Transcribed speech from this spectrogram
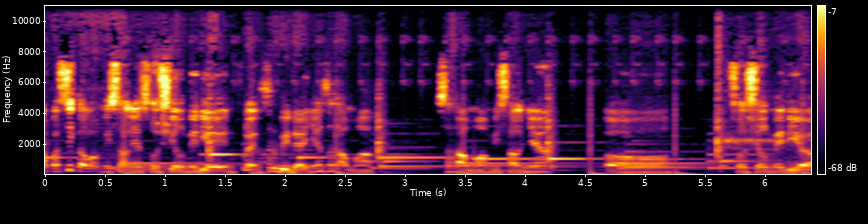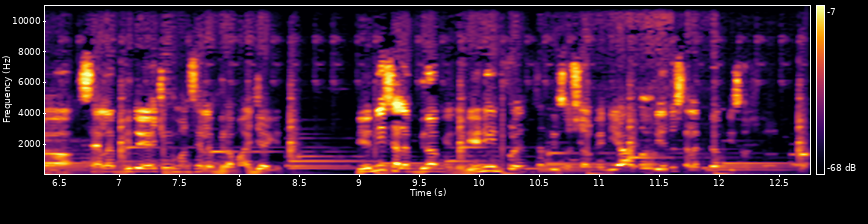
Apa sih kalau misalnya social media influencer bedanya sama sama misalnya uh, sosial media seleb gitu ya cuman selebgram aja gitu. Dia ini selebgram gitu dia ini influencer di sosial media atau dia itu selebgram di sosial media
